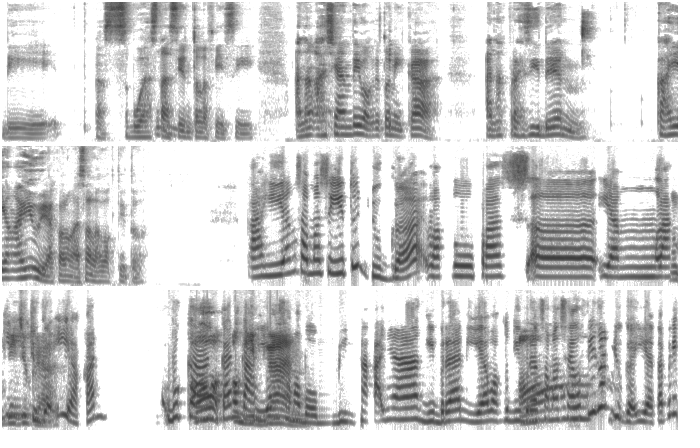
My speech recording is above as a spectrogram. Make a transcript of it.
di eh, sebuah stasiun televisi. Anak Ashanti waktu itu nikah, anak presiden Kahiyang Ayu ya kalau nggak salah waktu itu. Kahiyang sama si itu juga waktu pas eh, yang Bobby laki juga? juga. iya kan? Bukan Oh, kan oh, Kahiyang Gibran. sama Bobby. Kakaknya Gibran iya waktu Gibran sama Oh. Selfie kan juga iya, tapi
